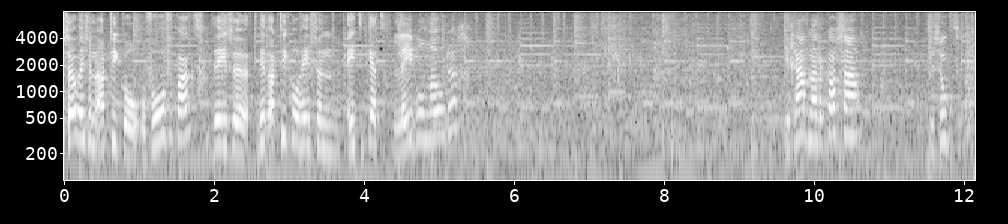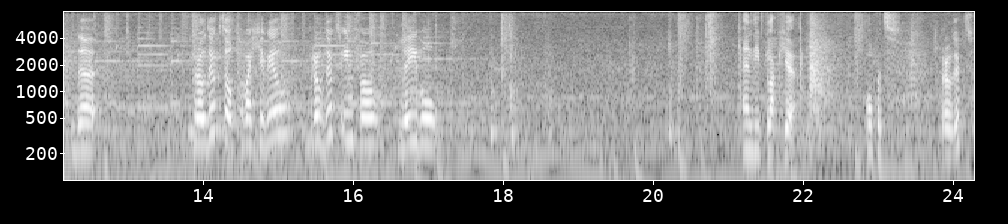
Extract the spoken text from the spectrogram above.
Zo is een artikel voorverpakt. Deze, dit artikel heeft een etiket label nodig. Je gaat naar de kassa, je zoekt de product op wat je wil, productinfo, label en die plak je op het product.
